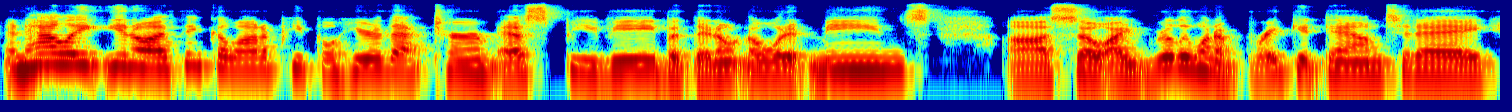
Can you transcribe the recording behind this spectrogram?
And Halle, you know, I think a lot of people hear that term SPV, but they don't know what it means. Uh, so I really want to break it down today.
